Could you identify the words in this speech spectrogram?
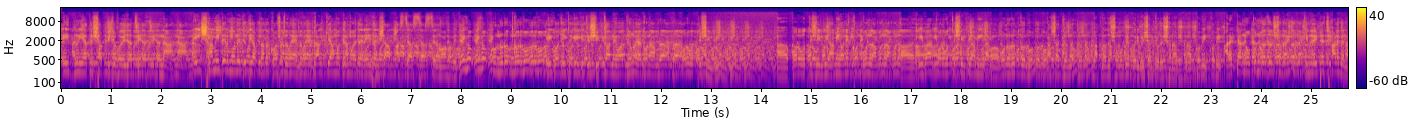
এই দুনিয়াতে সবকিছু হয়ে যাচ্ছে? না। এই স্বামীদের মনে যদি আপনারা কষ্ট দেন ময়দানে এই হিসাব আস্তে আস্তে আস্তে নেওয়া হবে। যাই হোক, অনুরোধ এই গজল থেকে কিছু শিক্ষা নেওয়ার জন্য এখন আমরা পরবর্তী শিল্পী। পরবর্তী শিল্পী আমি অনেকক্ষণ বললাম। এবার পরবর্তী শিল্পী আমি অনুরোধ করব আসার জন্য। আপনাদের সম্মুখে পরিবেশন করে শোনাবে। কবি, আরেকটা নতুন গজল শোনায় কিন্তু এটা ছাড়বে না।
